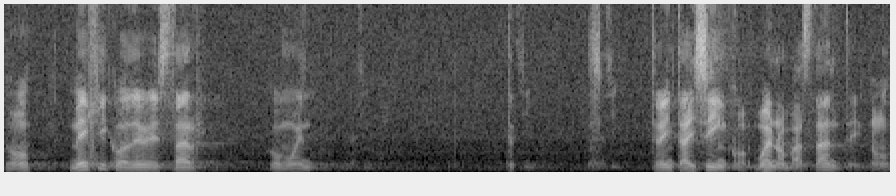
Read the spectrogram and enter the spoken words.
¿no? México debe estar como en 35, bueno, bastante, ¿no?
